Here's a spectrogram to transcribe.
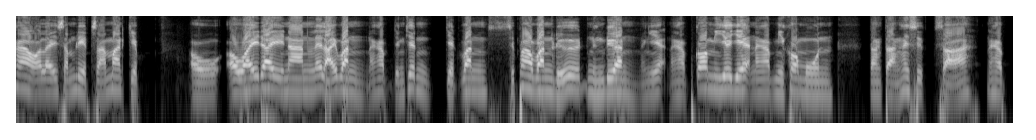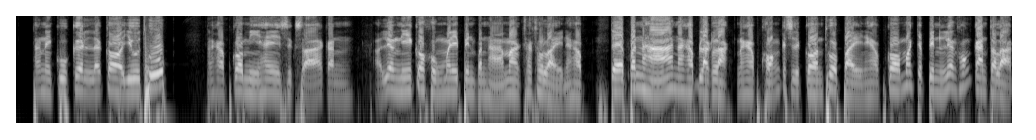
ข้าวอะไรสำเร็จสามารถเก็บเอาเอาไว้ได้นานหลาย ๆ วันนะครับ อย่างเช่น 7 วัน 15 วันหรือ 1 เดือนอย่างเงี้ยนะครับ ก็มีเยอะแยะนะครับ มีข้อมูลต่างๆ ให้ศึกษานะครับ ทั้งใน Google แล้วก็ YouTube นะครับ ก็มีให้ศึกษากัน เรื่องนี้ก็คงไม่ได้เป็นปัญหามากสักเท่าไหร่นะครับ แต่ปัญหานะครับหลักๆนะครับของเกษตรกรทั่วไปนะครับ ก็มักจะเป็นเรื่องของการตลาด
